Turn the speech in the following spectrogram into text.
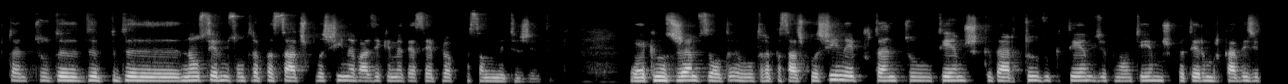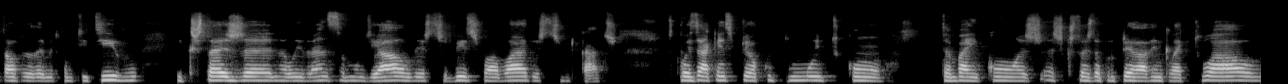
portanto, de, de, de, não sermos ultrapassados pela China, basicamente essa é a preocupação de muita gente é que não sejamos ultrapassados pela China e, portanto, temos que dar tudo o que temos e o que não temos para ter um mercado digital verdadeiramente competitivo e que esteja na liderança mundial destes serviços, blá blá, destes mercados. Depois há quem se preocupe muito com também com as, as questões da propriedade intelectual,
